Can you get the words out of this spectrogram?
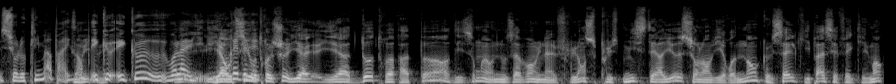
sur le climat, par exemple, oui, et que, et que voilà, il y, y a aussi des... autre chose. Il y a, d'autres rapports, disons, nous avons une influence plus mystérieuse sur l'environnement que celle qui passe effectivement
